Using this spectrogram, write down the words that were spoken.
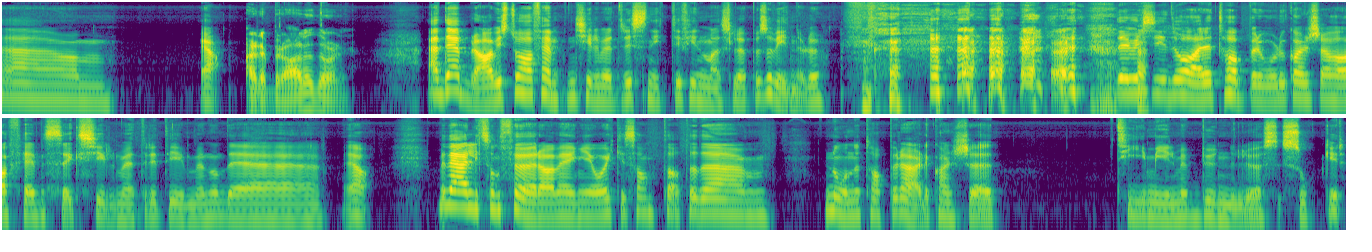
ja. Er det bra eller dårlig? Ja, det er bra. Hvis du har 15 km i snitt i Finnmarksløpet, så vinner du. det vil si du har etapper hvor du kanskje har 5-6 km i timen, og det Ja. Men det er litt sånn føreavhengig òg, ikke sant. At det, noen etapper er det kanskje 10 mil med bunnløs sukker.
